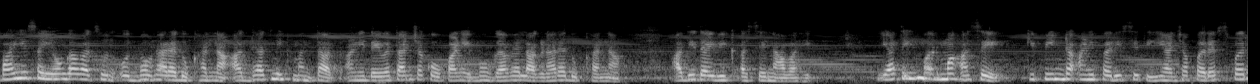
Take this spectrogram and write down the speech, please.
बाह्य संयोगा वाचून उद्भवणाऱ्या दुःखांना आध्यात्मिक म्हणतात आणि देवतांच्या कोपाने भोगाव्या लागणाऱ्या दुःखांना आदिदैविक असे नाव आहे. यातील मर्म असे की पिंड आणि परिस्थिती यांच्या परस्पर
